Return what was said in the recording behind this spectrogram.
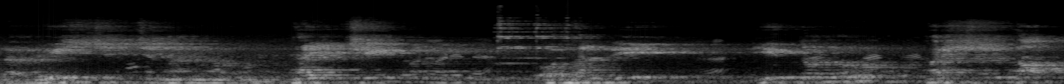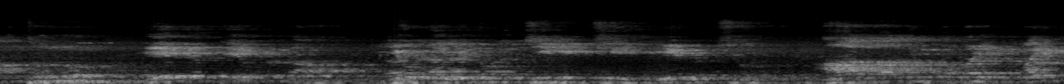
ప్రవేశించినను దయచేయమని. ఓ తండ్రి నీతోను పరిశుద్ధాత్మతోను ఏక దేవుడుగా యుగ యుగము జీవించి ఏడుచు ఆరాధింపబడి మహిమ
